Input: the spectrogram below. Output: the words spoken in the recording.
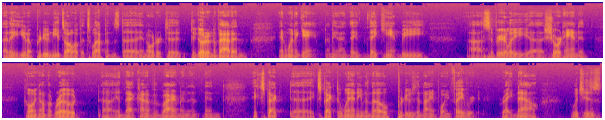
I think you know Purdue needs all of its weapons to, in order to, to go to Nevada and and win a game. I mean, they they can't be uh, severely uh, shorthanded going on the road uh, in that kind of environment and, and expect uh, expect to win. Even though Purdue's a nine point favorite right now, which is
